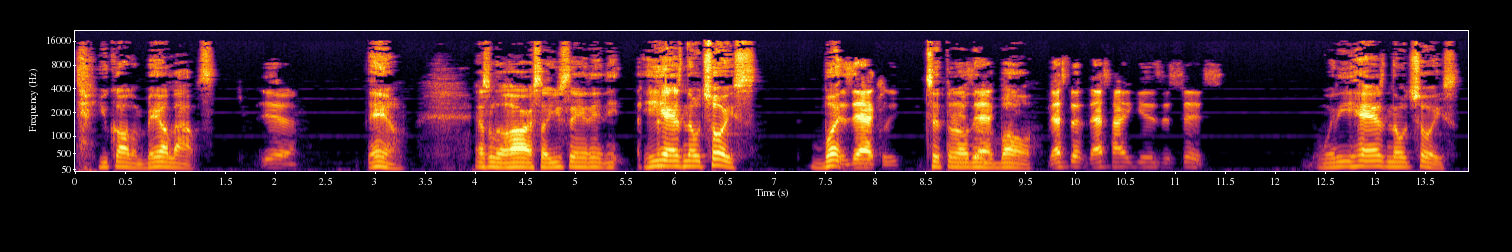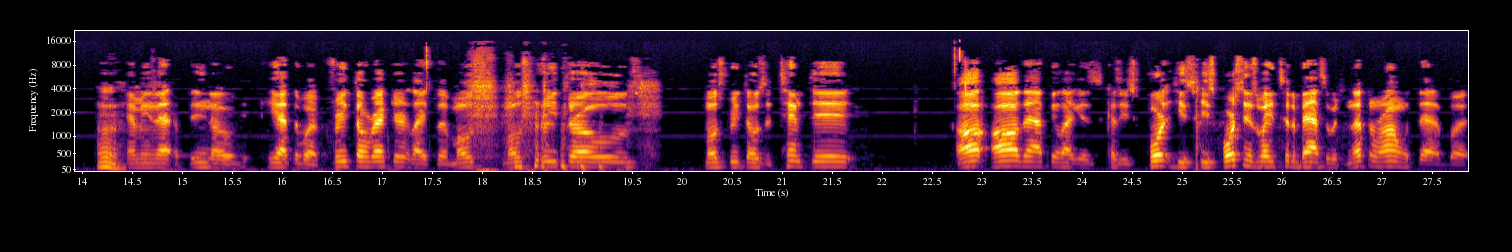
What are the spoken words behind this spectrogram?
You call them bailouts. Yeah, Damn, that's a little hard. So you saying that he- has no choice but exactly. to throw them the ball That's the that's how he gets assists. when he has no choice. Mm. I mean that you know he had the what free throw record, like the most most free throws, most free throws attempted. All all that I feel like is because he's for, he's he's forcing his way to the basket, which is nothing wrong with that. But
